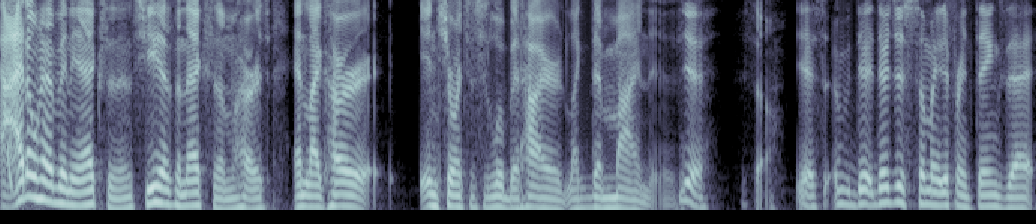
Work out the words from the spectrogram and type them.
I don't have any accidents. She has an accident on hers, and like her insurance is a little bit higher, like than mine is. Yeah. So Yes, there, there's just so many different things that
